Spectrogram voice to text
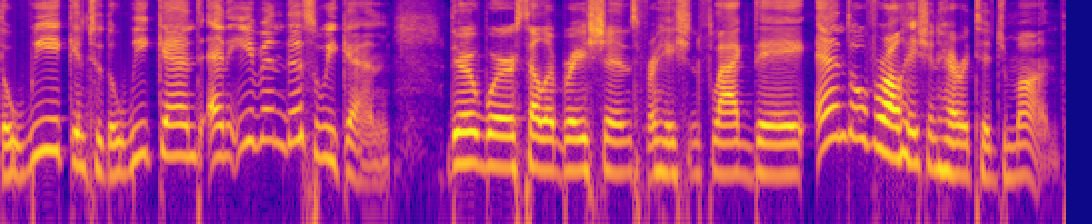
the week into the weekend, and even this weekend. There were celebrations for Haitian Flag Day and overall Haitian Heritage Month.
